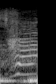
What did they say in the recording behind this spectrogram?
just happened?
